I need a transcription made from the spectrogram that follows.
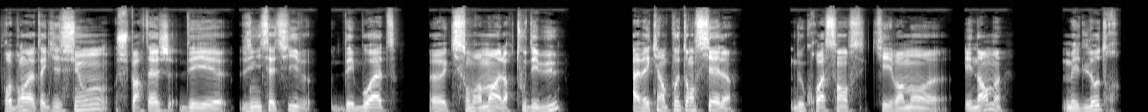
pour répondre à ta question, je partage des initiatives, des boîtes qui sont vraiment à leur tout début, avec un potentiel de croissance qui est vraiment énorme, mais de l'autre,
